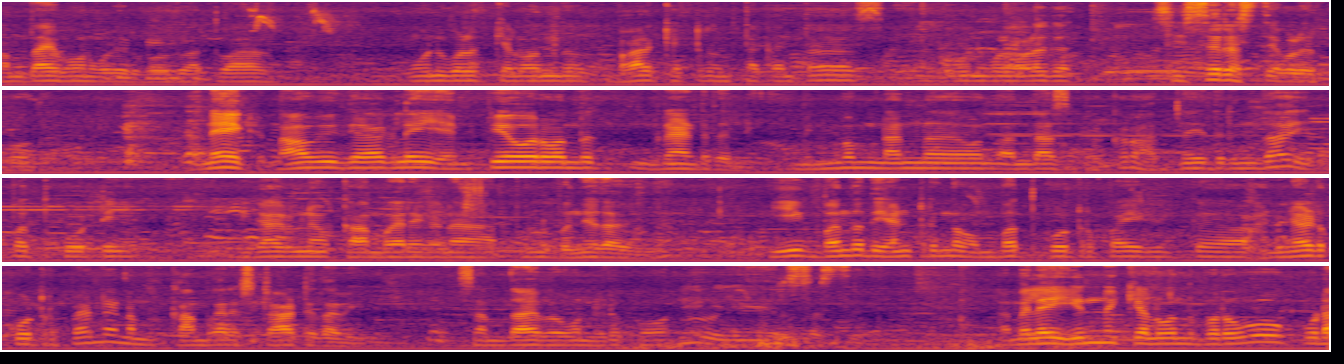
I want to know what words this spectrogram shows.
ಸಮುದಾಯ ಭವನಗಳು ಇರ್ಬೋದು ಅಥವಾ ಓಣಿಗಳು ಕೆಲವೊಂದು ಭಾಳ ಕೆಟ್ಟಿರ್ತಕ್ಕಂಥ ಓಣಿಗಳೊಳಗೆ ಸಿಸಿ ರಸ್ತೆಗಳು ಇರ್ಬೋದು. ಅನೇಕ ನಾವು ಈಗಾಗಲೇ ಎಂ ಪಿ ಅವರ ಒಂದು ಗ್ರ್ಯಾಂಟದಲ್ಲಿ ಮಿನಿಮಮ್ ನನ್ನ ಒಂದು ಅಂದಾಜು ಪ್ರಕಾರ ಹದಿನೈದರಿಂದ ಇಪ್ಪತ್ತು ಕೋಟಿ ಈಗಾಗಲೇ ನಾವು ಕಾಮಗಾರಿಗಳನ್ನ ಫುಲ್ ಬಂದಿದ್ದಾವೆ ಈಗ. ಬಂದದ್ದು ಎಂಟರಿಂದ ಒಂಬತ್ತು ಕೋಟಿ ರೂಪಾಯಿ ಹನ್ನೆರಡು ಕೋಟಿ ರೂಪಾಯಿ ನಮ್ಮ ಕಾಮಗಾರಿ ಸ್ಟಾರ್ಟ್ ಇದಾವೆ ಈಗ. ಸಮುದಾಯ ಭವನ ಹಿಡ್ಕೊಂಡು ಸಂಸ್ಥೆ ಆಮೇಲೆ ಇನ್ನು ಕೆಲವೊಂದು ಬರುವು ಕೂಡ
